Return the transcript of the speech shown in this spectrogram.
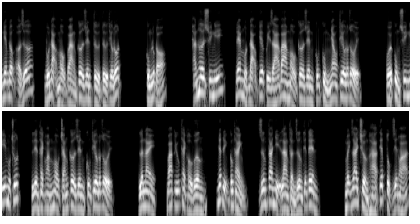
niệm động ở giữa, bốn đạo màu vàng cơ duyên từ từ thiêu đốt. Cùng lúc đó, hắn hơi suy nghĩ, đem một đạo kia quý giá ba màu cơ duyên cũng cùng nhau thiêu đốt rồi. Cuối cùng suy nghĩ một chút, liền thạch hoàng màu trắng cơ duyên cũng thiêu đốt rồi. Lần này, ba cứu thạch hầu vương, nhất định công thành, dương ta nhị lang thần dương tiến tên. Mệnh giai trường hà tiếp tục diễn hóa.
